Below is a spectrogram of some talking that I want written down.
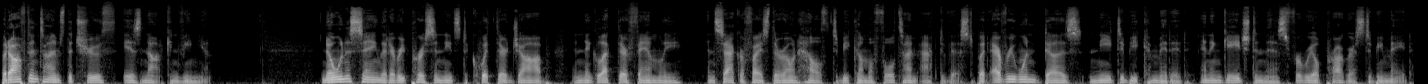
But oftentimes the truth is not convenient. No one is saying that every person needs to quit their job and neglect their family and sacrifice their own health to become a full time activist, but everyone does need to be committed and engaged in this for real progress to be made.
